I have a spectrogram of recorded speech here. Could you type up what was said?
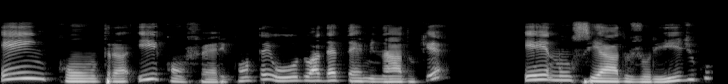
encontra e confere conteúdo a determinado que enunciado jurídico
